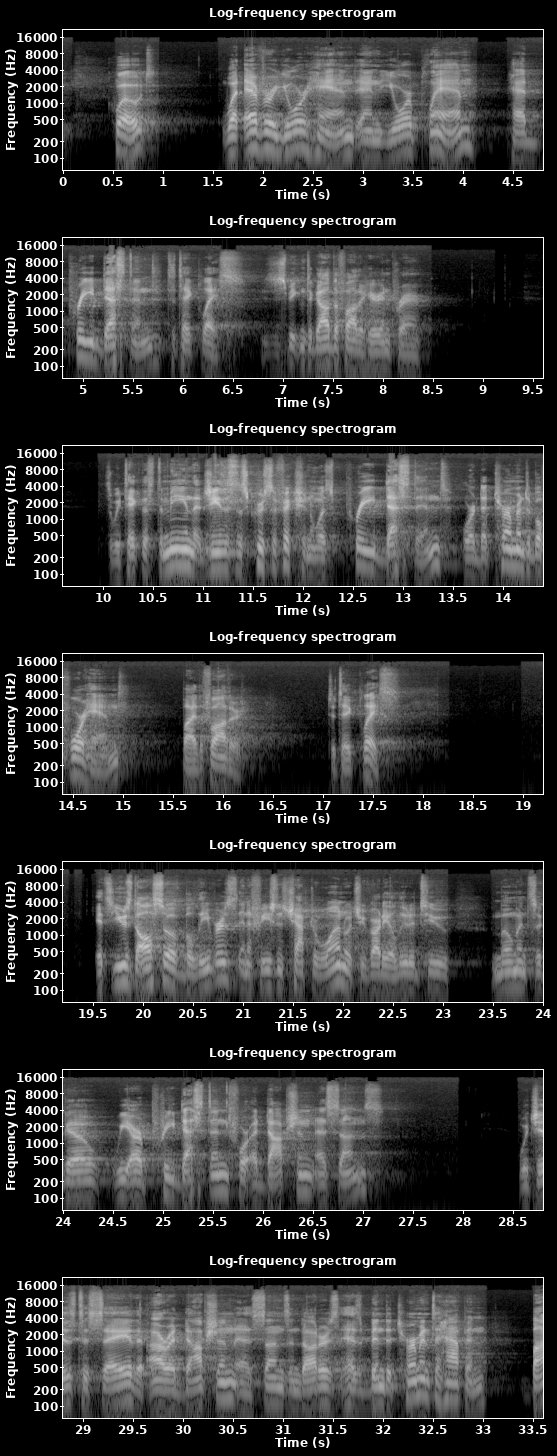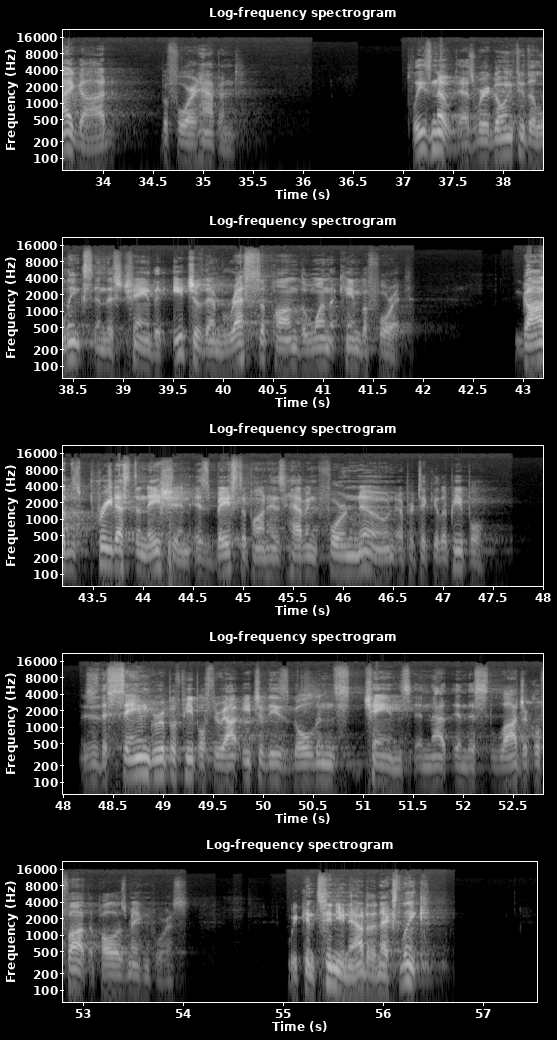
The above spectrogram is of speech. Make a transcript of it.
quote, whatever your hand and your plan had predestined to take place. He's speaking to God the Father here in prayer. So we take this to mean that Jesus' crucifixion was predestined or determined beforehand by the Father to take place. It's used also of believers in Ephesians chapter 1, which we've already alluded to moments ago, we are predestined for adoption as sons, which is to say that our adoption as sons and daughters has been determined to happen by God before it happened. Please note, as we're going through the links in this chain, that each of them rests upon the one that came before it. God's predestination is based upon his having foreknown a particular people. This is the same group of people throughout each of these golden chains in, that, in this logical thought that Paul is making for us. We continue now to the next link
